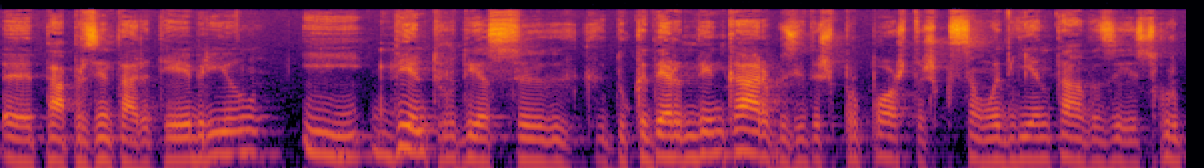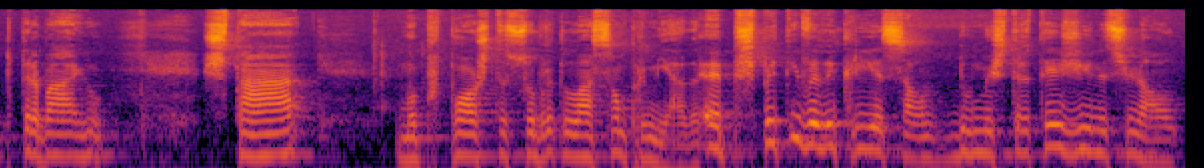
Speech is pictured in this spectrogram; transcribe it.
Eh, para apresentar até abril e dentro desse do caderno de encargos e das propostas que são adiantadas a esse grupo de trabalho está uma proposta sobre a delação premiada. A perspectiva da criação de uma estratégia nacional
